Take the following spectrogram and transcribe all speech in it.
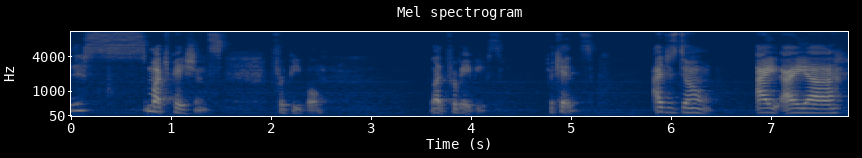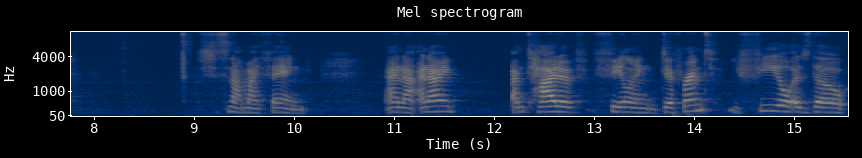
This much patience for people, like for babies, for kids. I just don't. I I uh it's just not my thing. And I, and I I'm tired of feeling different. You feel as though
